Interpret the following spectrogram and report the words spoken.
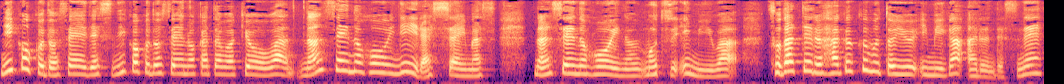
二国土星です。二国土星の方は今日は南西の方位にいらっしゃいます。南西の方位の持つ意味は育てる育むという意味があるんですね。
